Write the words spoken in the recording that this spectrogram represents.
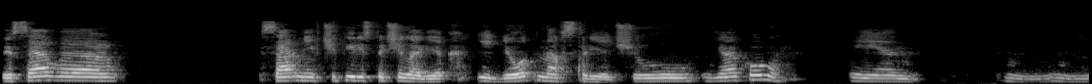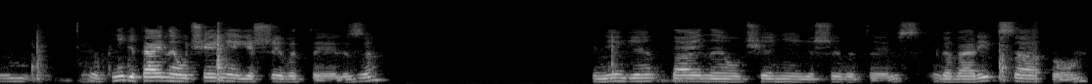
Исав с армией в 400 человек идет навстречу Якову. И в книге «Тайное учение Ешивы Тельза» книге «Тайное учение Ешивы Тельз» говорится о том,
